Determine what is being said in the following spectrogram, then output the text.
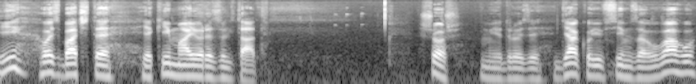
І ось бачите, який маю результат. Що ж, мої друзі, дякую всім за увагу.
